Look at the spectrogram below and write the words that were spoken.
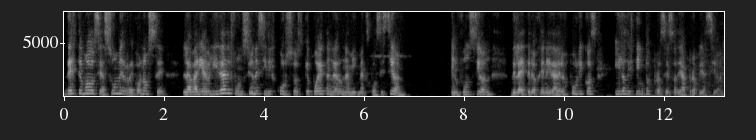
De este modo se asume y reconoce la variabilidad de funciones y discursos que puede tener una misma exposición, en función de la heterogeneidad de los públicos y los distintos procesos de apropiación.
